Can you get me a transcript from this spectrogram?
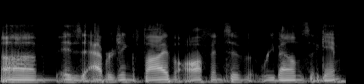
um, is averaging five offensive rebounds a game?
